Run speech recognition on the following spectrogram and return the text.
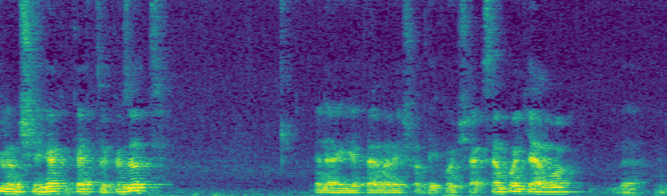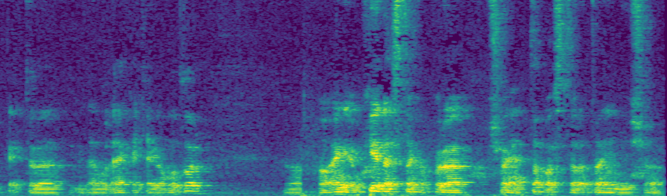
különbségek a kettő között, energiatermelés hatékonyság szempontjából, de mindkettővel igazából elketyeg a motor. Ha engem kérdeztek, akkor a saját tapasztalataim és a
